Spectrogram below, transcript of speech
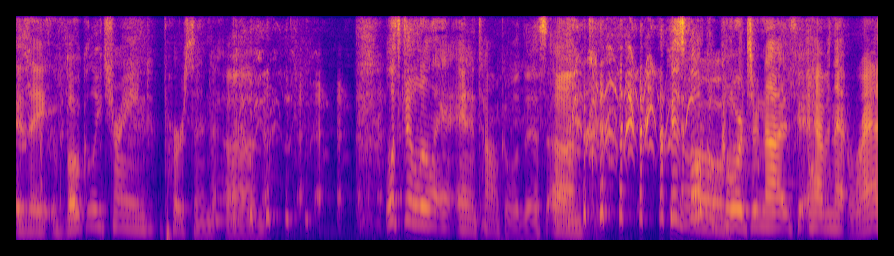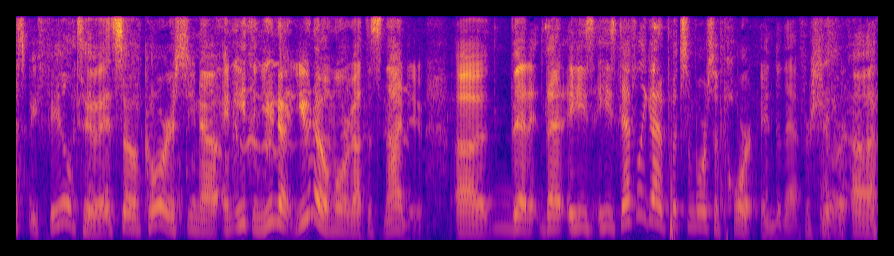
as a vocally trained person, um, let's get a little anatomical with this. Um, his vocal Oh. cords are not having that raspy feel to it, so of course you know. And Ethan, you know you know more about this than I do. Uh, that that he's he's definitely got to put some more support into that for sure. Uh,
